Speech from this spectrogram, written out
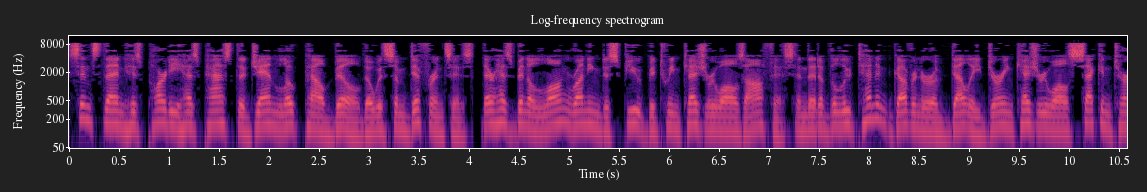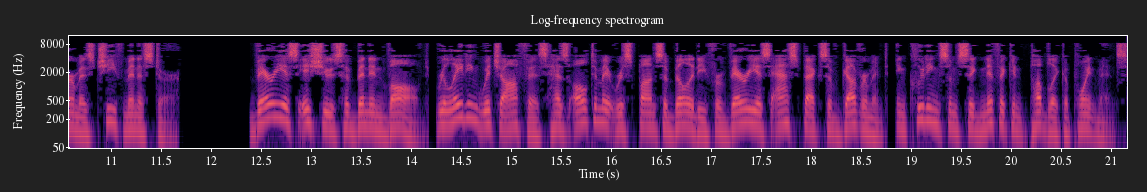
Since then his party has passed the Jan Lokpal bill though with some differences, there has been a long-running dispute between Kejriwal's office and that of the lieutenant governor of Delhi during Kejriwal's second term as chief minister. Various issues have been involved, relating which office has ultimate responsibility for various aspects of government, including some significant public appointments.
